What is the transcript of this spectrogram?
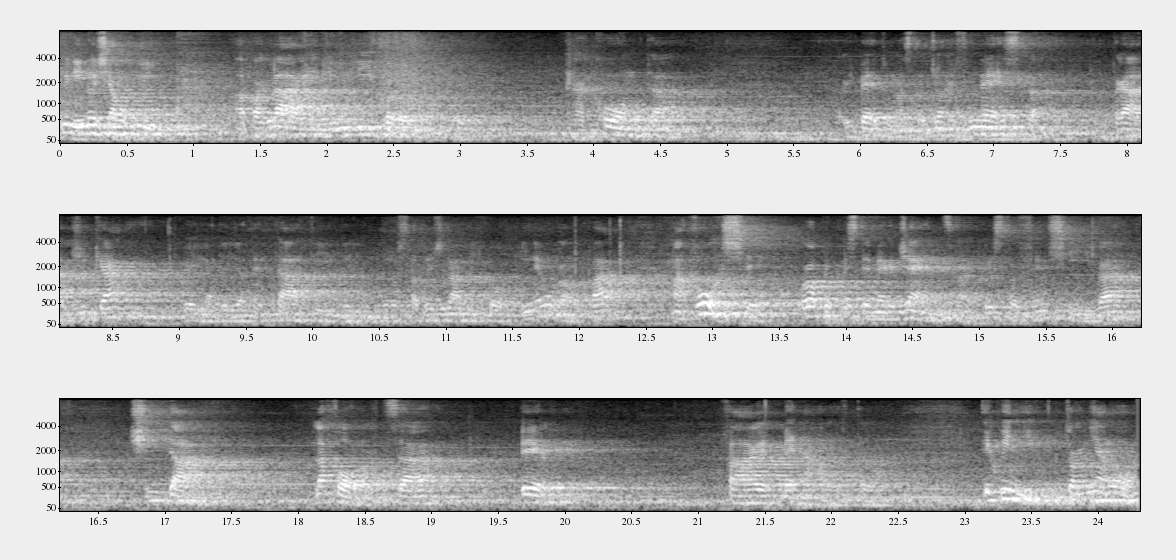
Quindi noi siamo qui a parlare di un libro che racconta, ripeto, una stagione funesta, tragica, quella degli attentati dello Stato islamico in Europa, ma forse proprio questa emergenza, questa offensiva, ci dà la forza per fare ben altro. E quindi torniamo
